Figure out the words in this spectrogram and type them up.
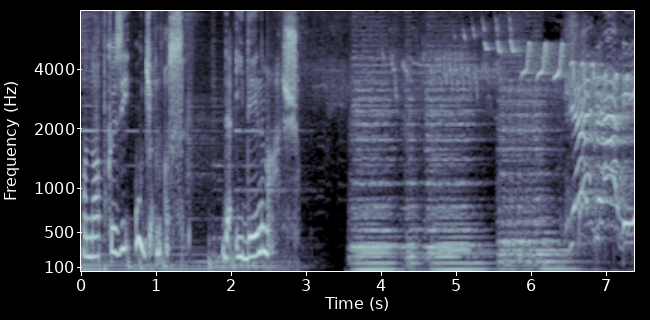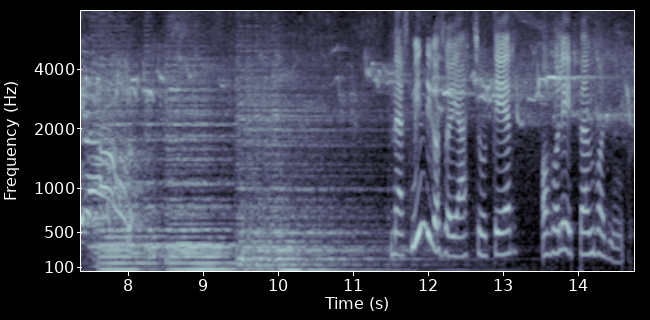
A napközi ugyanaz, de idén más. Mert mindig az a játszótér, ahol éppen vagyunk.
